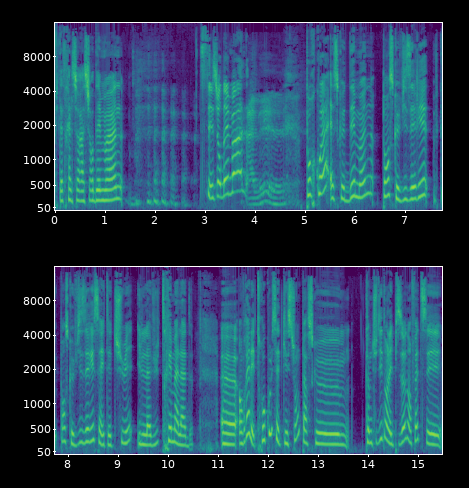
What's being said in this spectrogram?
Peut-être elle sera sur Daemon. C'est sur Daemon Allez. Pourquoi est-ce que Daemon pense que Viserys, pense que Viserys a été tué? Il l'a vu très malade. Euh, en vrai, elle est trop cool cette question parce que, comme tu dis dans l'épisode, en fait, c'est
